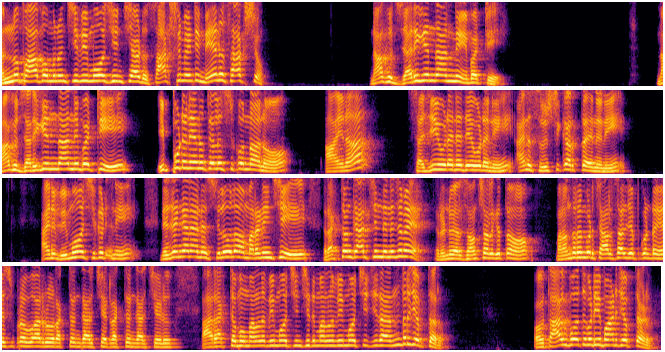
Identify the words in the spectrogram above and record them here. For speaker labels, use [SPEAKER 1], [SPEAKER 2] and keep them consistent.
[SPEAKER 1] నన్ను పాపము నుంచి విమోచించాడు. సాక్ష్యం ఏంటి? నేను సాక్ష్యం. నాకు జరిగిన దాన్ని బట్టి నాకు జరిగిన దాన్ని బట్టి ఇప్పుడు నేను తెలుసుకున్నాను ఆయన సజీవుడైన దేవుడని ఆయన సృష్టికర్త అయినని ఆయన విమోచకుడిని నిజంగానే ఆయన శిలువలో మరణించి రక్తం కార్చింది నిజమే. రెండు వేల సంవత్సరాల క్రితం మనందరం కూడా చాలాసార్లు చెప్పుకుంటాం యేసుప్రభు వారు రక్తం కార్చాడు రక్తం కార్చాడు. ఆ రక్తము మనల్ని విమోచించింది మనల్ని విమోచించింది అందరూ చెప్తారు. ఒక తాగుబోతు కూడా ఈ మాట చెప్తాడు.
